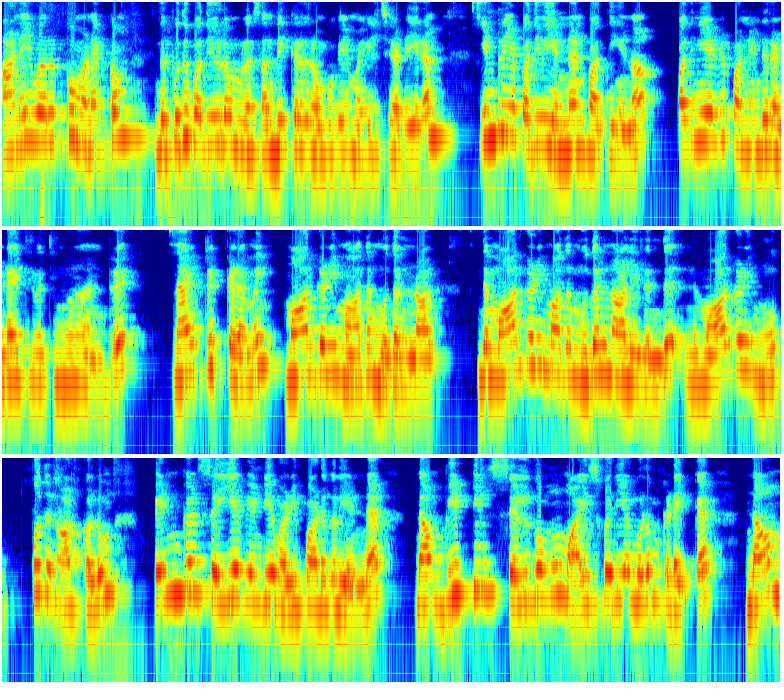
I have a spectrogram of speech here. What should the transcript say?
அனைவருக்கும் வணக்கம். இந்த புது பதிவில் உங்களை சந்திக்கிறது ரொம்பவே மகிழ்ச்சி அடைகிறேன் இன்றைய பதிவு என்னன்னு பார்த்தீங்கன்னா பதினேழு பன்னெண்டு ரெண்டாயிரத்தி இருபத்தி மூணு அன்று ஞாயிற்றுக்கிழமை மார்கழி மாதம் முதல் நாள். இந்த மார்கழி மாதம் முதல் நாளிலிருந்து இந்த மார்கழி முப்பது நாட்களும் பெண்கள் செய்ய வேண்டிய வழிபாடுகள் என்ன? நாம் வீட்டில் செல்வமும் ஐஸ்வர்யங்களும் கிடைக்க நாம்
